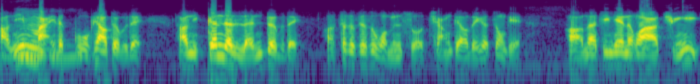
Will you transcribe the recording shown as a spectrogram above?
啊，你买的股票对不对？好，你跟的人对不对？好，这个就是我们所强调的一个重点。好，那今天的话，群益。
